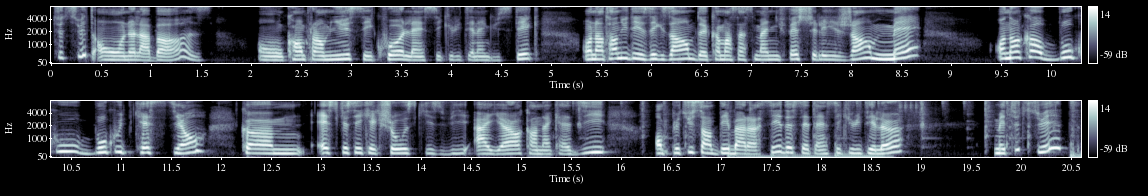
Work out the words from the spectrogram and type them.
tout de suite, on a la base. On comprend mieux c'est quoi l'insécurité linguistique. On a entendu des exemples de comment ça se manifeste chez les gens, mais on a encore beaucoup, beaucoup de questions comme est-ce que c'est quelque chose qui se vit ailleurs qu'en Acadie? On peut-tu s'en débarrasser de cette insécurité-là? Mais tout de suite,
